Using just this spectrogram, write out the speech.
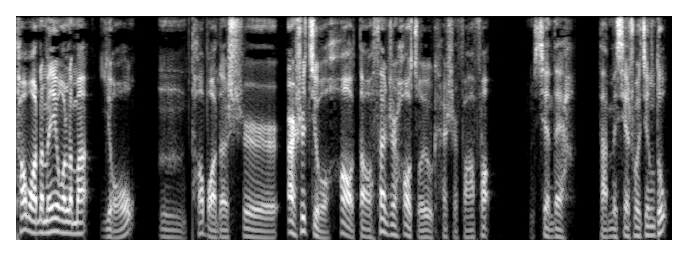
淘宝的没有了吗？有，嗯，淘宝的是二十九号到三十号左右开始发放。现在啊，咱们先说京东。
